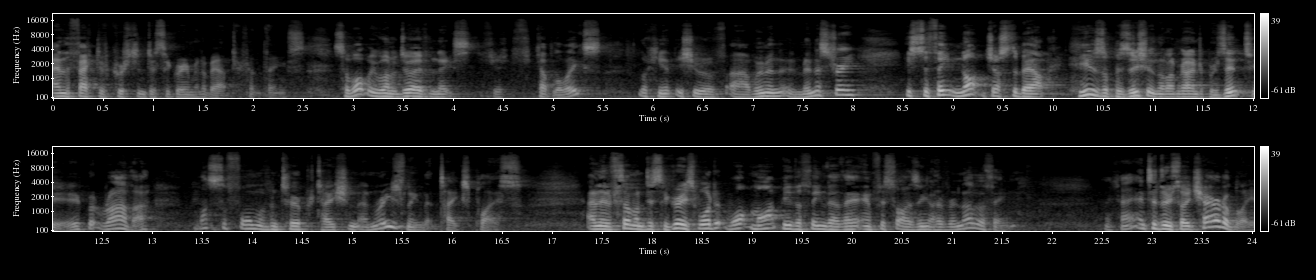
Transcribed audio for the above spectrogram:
and the fact of Christian disagreement about different things. So what we want to do over the next couple of weeks, looking at the issue of uh, women in ministry, is to think not just about here's a position that I'm going to present to you, but rather what's the form of interpretation and reasoning that takes place? And then if someone disagrees, what, what might be the thing that they're emphasising over another thing? Okay, and to do so charitably,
